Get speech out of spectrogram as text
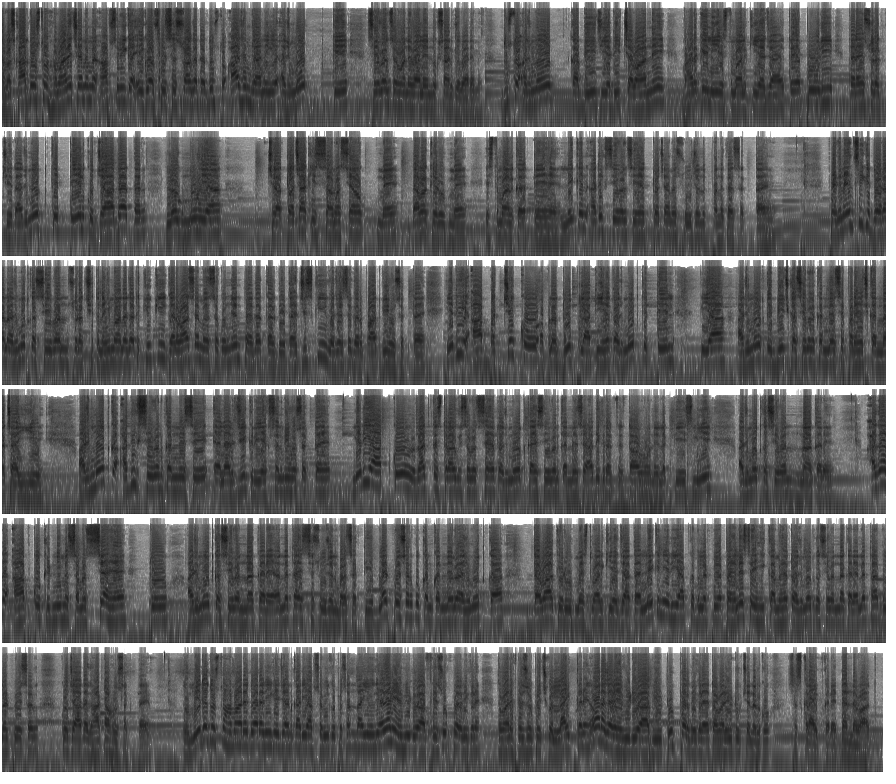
नमस्कार दोस्तों, हमारे चैनल में आप सभी का एक बार फिर से स्वागत है। दोस्तों, आज हम जानेंगे अजमोद के सेवन से होने वाले नुकसान के बारे में। दोस्तों अजमोद का बीज यदि चबाने, भर के लिए इस्तेमाल किया जाए तो यह पूरी तरह सुरक्षित। अजमोद के तेल को ज़्यादातर लोग मुँह या त्वचा की समस्याओं में, दवा के रूप में इस्तेमाल करते हैं, लेकिन अधिक सेवन से यह त्वचा में सूजन उत्पन्न कर सकता है। प्रेगनेंसी के दौरान अजमोद का सेवन सुरक्षित नहीं माना जाता क्योंकि गर्भाशय में संकुंजन पैदा कर देता है, जिसकी वजह से गर्भपात भी हो सकता है। यदि आप बच्चे को अपना दूध पिलाती है तो अजमोद के तेल या अजमोद के बीज का सेवन करने से परहेज करना चाहिए। अजमोद का अधिक सेवन करने से एलर्जिक रिएक्शन भी हो सकता है। यदि आपको रक्त स्त्राव की समस्या है तो अजमोद का सेवन करने से अधिक रक्त स्त्राव होने लगती है, इसलिए अजमोद का सेवन ना करें। अगर आपको किडनी में समस्या है तो अजमोद का सेवन न करें, अन्यथा इससे सूजन बढ़ सकती है। ब्लड प्रेशर को कम करने में अजमोद का दवा के रूप में इस्तेमाल किया जाता है। लेकिन यदि आपका ब्लड प्रेशर पहले से ही कम है तो अजमोद का सेवन न करें, अन्यथा ब्लड प्रेशर को ज़्यादा घाटा हो सकता है। तो उम्मीद है दोस्तों, हमारे द्वारा दी गई जानकारी आप सभी को पसंद आई होगी। अगर यह वीडियो आप फेसबुक पर देख रहे हैं तो हमारे फेसबुक पेज को लाइक करें। और अगर यह वीडियो आप यूट्यूब पर देख रहे हैं तो हमारे यूट्यूब चैनल को सब्सक्राइब करें। धन्यवाद।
